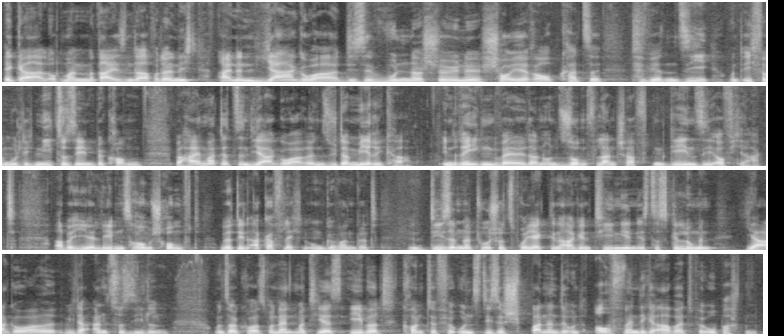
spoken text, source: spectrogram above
Egal, ob man reisen darf oder nicht, einen Jaguar, diese wunderschöne, scheue Raubkatze, werden Sie und ich vermutlich nie zu sehen bekommen. Beheimatet sind Jaguare in Südamerika. In Regenwäldern und Sumpflandschaften gehen sie auf Jagd. Aber ihr Lebensraum schrumpft, wird in Ackerflächen umgewandelt. In diesem Naturschutzprojekt in Argentinien ist es gelungen, Jaguare wieder anzusiedeln. Unser Korrespondent Matthias Ebert konnte für uns diese spannende und aufwendige Arbeit beobachten.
